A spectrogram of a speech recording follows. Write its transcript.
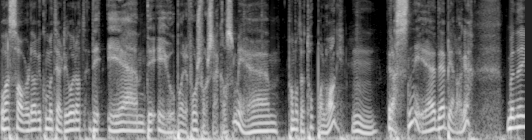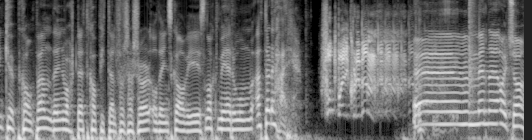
og jeg sa vel da vi kommenterte i går, at det er, det er jo bare forsvarsrekka som er på en måte toppa lag. Mm. Resten er det B-laget. Men den cupkampen den ble et kapittel for seg sjøl, og den skal vi snakke mer om etter det her. Eh, men eh, altså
